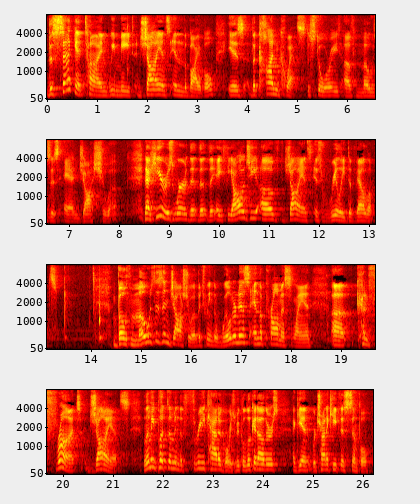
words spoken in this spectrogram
The second time we meet giants in the Bible is the conquest, the story of Moses and Joshua. Now, here is where the, the, the, a theology of giants is really developed. Both Moses and Joshua, between the wilderness and the promised land, uh, confront giants Let me put them into three categories. We could look at others. Again, we're trying to keep this simple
